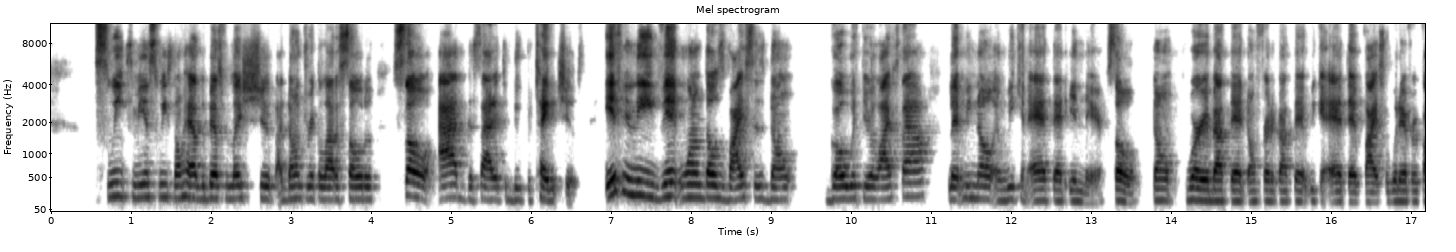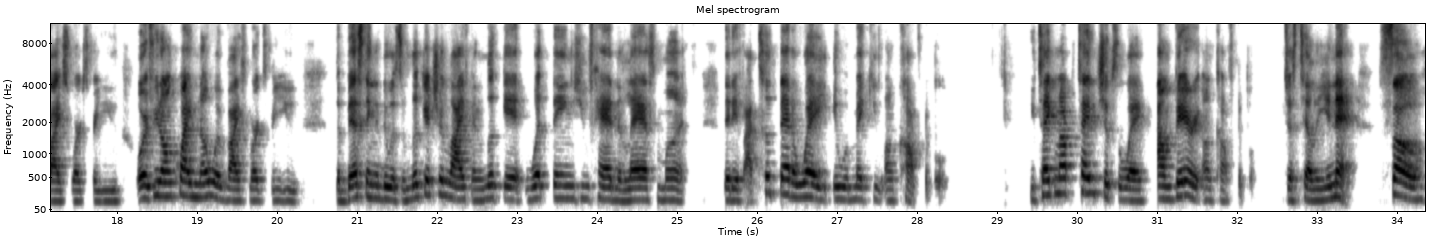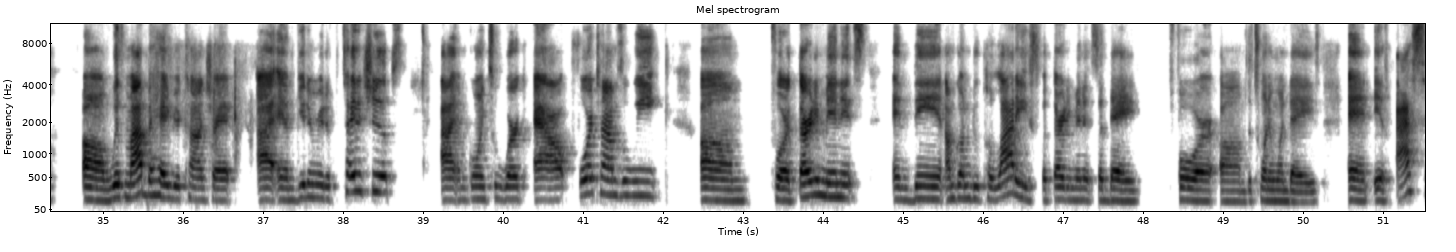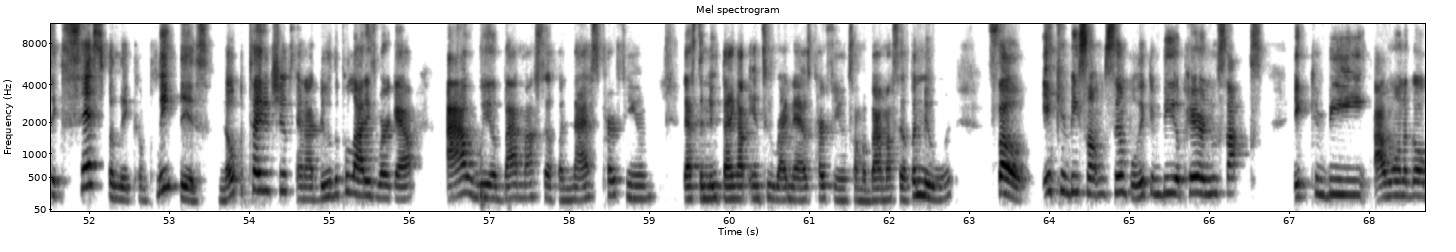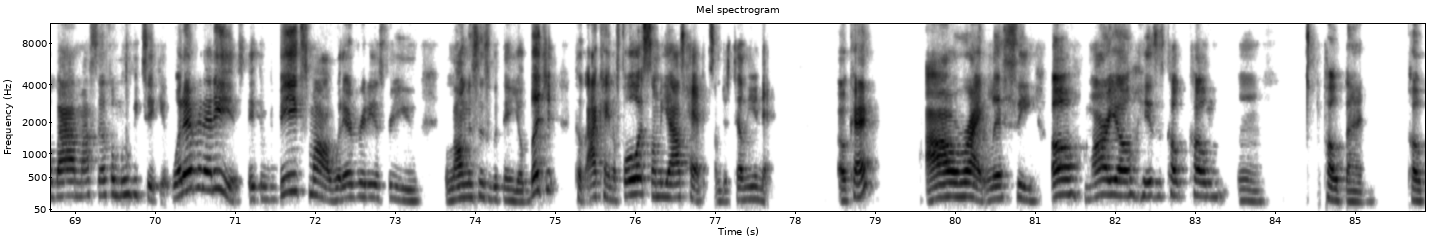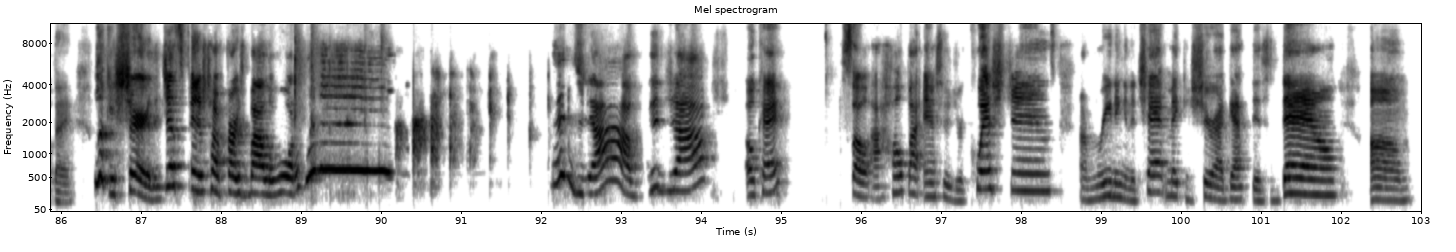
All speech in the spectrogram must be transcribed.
sweets, me and sweets don't have the best relationship. I don't drink a lot of soda. So I decided to do potato chips. If in the event one of those vices don't go with your lifestyle, let me know and we can add that in there. So don't worry about that. Don't fret about that. We can add that vice or whatever vice works for you. Or if you don't quite know what vice works for you, the best thing to do is to look at your life and look at what things you've had in the last month that if I took that away, it would make you uncomfortable. You take my potato chips away, I'm very uncomfortable, just telling you that. So um, with my behavior contract, I am getting rid of potato chips. I am going to work out four times a week um, for 30 minutes. And then I'm going to do Pilates for 30 minutes a day for um, the 21 days. And if I successfully complete this, no potato chips, and I do the Pilates workout, I will buy myself a nice perfume. That's the new thing I'm into right now is perfume. So I'm gonna buy myself a new one. So it can be something simple. It can be a pair of new socks. It can be, I wanna go buy myself a movie ticket, whatever that is. It can be big, small, whatever it is for you, as long as it's within your budget, because I can't afford some of y'all's habits. I'm just telling you that. Okay. All right, let's see. Oh, Mario, here's his Coca-Cola. Mm, po thing, po thing. Look at Shirley, just finished her first bottle of water. Good job, good job. Okay, so I hope I answered your questions. I'm reading in the chat, making sure I got this down. Um,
